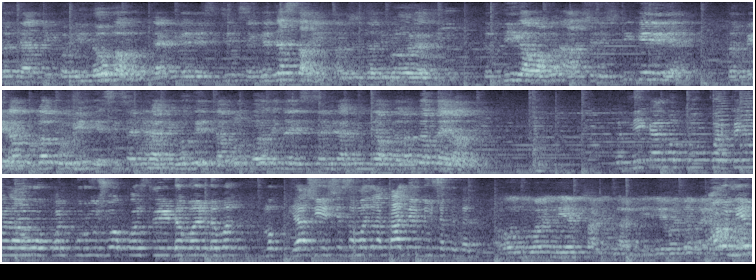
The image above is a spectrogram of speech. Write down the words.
तर त्यातली पहिली नऊ गावं त्या ठिकाणी एसटीची संख्या जास्त आहे. अनुसूचित जाती प्रवर्गाची तर ती गावं आपण आरक्षण एसटी केलेली आहे. तर बेनापूरला पूर्वी एससी साठी राखीव होते त्यामुळे परत एकदा एससी साठी राखीव म्हणजे आपल्याला करता येणार नाही. पण मी काय म्हणतो? स्त्री डबल डबल मग ह्या एसटी समाजाला का देऊ देऊ शकत नाही अहो तुम्हाला नियम सांगितला. नियमाच्या अहो नेम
